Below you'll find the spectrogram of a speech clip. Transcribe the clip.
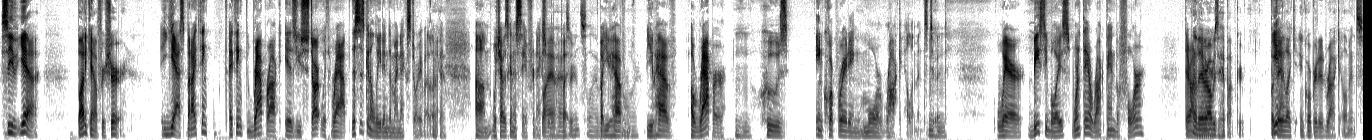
See, yeah, body count for sure. Yes, but I think I think rap rock is you start with rap. This is going to lead into my next story, by the Okay. way, um, which I was going to save for next week. But Biohazard, but you have more. you have a rapper Mm-hmm. who's incorporating more rock elements to Mm-hmm. it. Where Beastie Boys weren't they a rock band before? They're on. No, they were always a hip hop group, but Yeah. they like incorporated rock elements.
